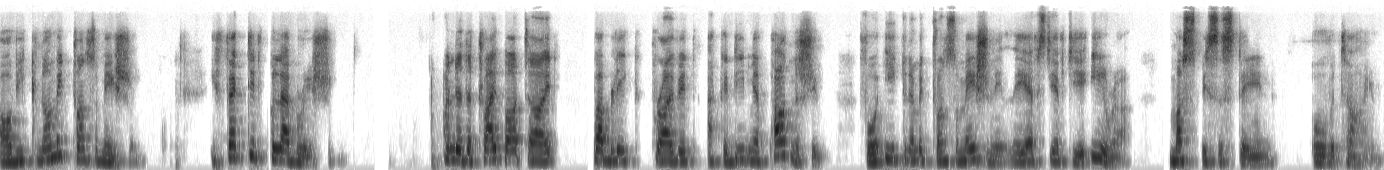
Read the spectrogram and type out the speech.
of economic transformation, effective collaboration under the tripartite public-private academia partnership for economic transformation in the AFCFTA era must be sustained over time.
